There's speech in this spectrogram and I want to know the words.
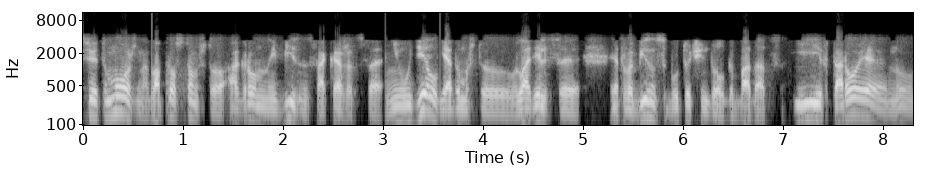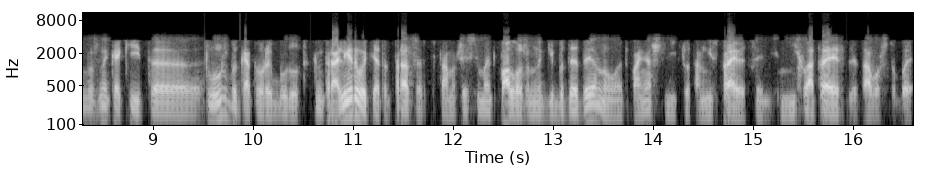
все это можно. Вопрос в том, что огромный бизнес окажется не удел. Я думаю, что владельцы этого бизнеса будут очень долго бодаться. И второе, ну, нужны какие-то службы, которые будут контролировать этот процесс, потому что если мы это положим на ГИБДД, ну, это понятно, что никто там не справится. Не хватает для того, чтобы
